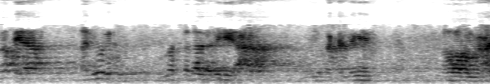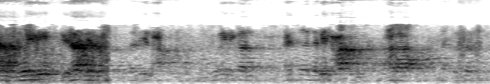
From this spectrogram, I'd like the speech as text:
بقي أن يورد ما استدل به أحد المتكلمين هو المعاني الجويني في هذه دليل عقل. الجويني قال عندنا دليل عقل على التسلسل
